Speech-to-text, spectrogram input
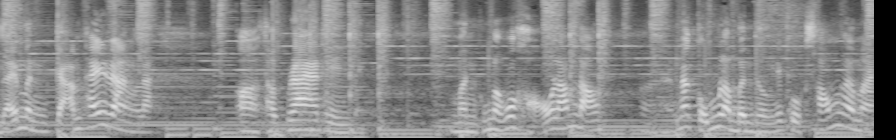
Để mình cảm thấy rằng là à, thật ra thì mình cũng đâu có khổ lắm đâu. À, nó cũng là bình thường trong cuộc sống thôi mà.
